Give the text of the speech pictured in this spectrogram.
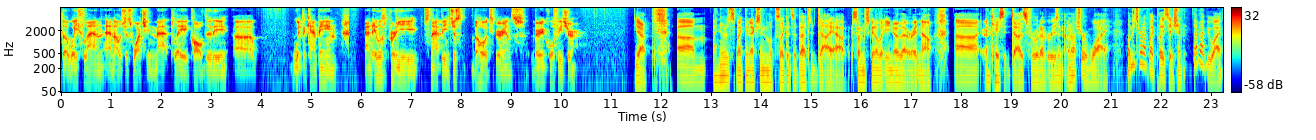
the wasteland, and I was just watching Matt play Call of Duty uh, with the campaign and it was pretty snappy just the whole experience very cool feature Yeah. Um, I noticed my connection looks like it's about to die out, so I'm just gonna let you know that right now, uh, in case it does for whatever reason. I'm not sure why. Let me turn off my PlayStation. That might be why.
